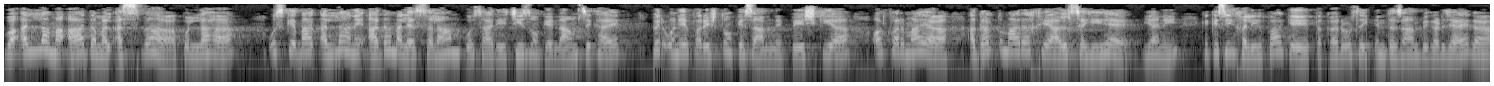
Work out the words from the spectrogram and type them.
وہ اللہ آدم الاسوا کلّہ اس کے بعد اللہ نے آدم علیہ السلام کو ساری چیزوں کے نام سکھائے، پھر انہیں فرشتوں کے سامنے پیش کیا اور فرمایا، اگر تمہارا خیال صحیح ہے یعنی کہ کسی خلیفہ کے تقرر سے انتظام بگڑ جائے گا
